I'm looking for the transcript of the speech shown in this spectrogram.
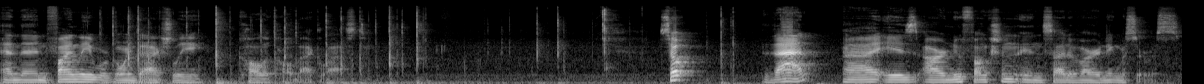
And then finally, we're going to actually call the callback last. So that uh, is our new function inside of our Enigma service.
